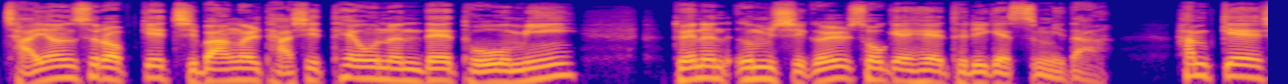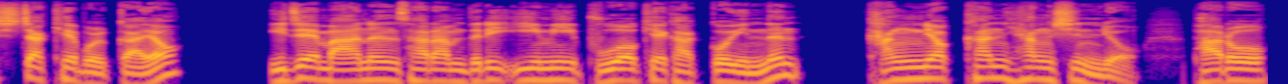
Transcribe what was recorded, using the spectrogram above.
자연스럽게 지방을 다시 태우는 데 도움이 되는 음식을 소개해 드리겠습니다. 함께 시작해 볼까요? 이제 많은 사람들이 이미 부엌에 갖고 있는 강력한 향신료, 바로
